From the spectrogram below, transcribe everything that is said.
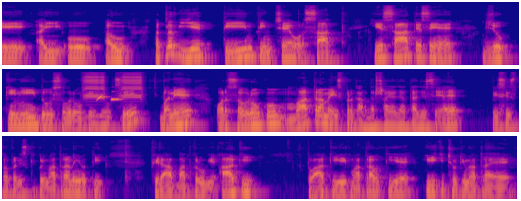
ए, आई, ओ, औ मतलब ये तीन तीन छः और सात। ये सात ऐसे हैं जो किन्हीं दो स्वरों के योग से बने हैं और स्वरों को मात्रा में इस प्रकार दर्शाया जाता है। जैसे ए विशेष तौर पर इसकी कोई मात्रा नहीं होती। फिर आप बात करोगे आ की तो आ की एक मात्रा होती है, ई की छोटी मात्रा है।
